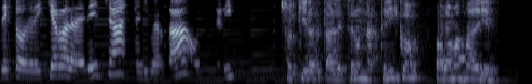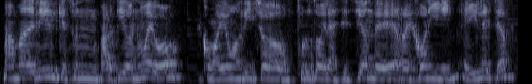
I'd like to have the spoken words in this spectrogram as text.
esto, de la izquierda a la derecha, la libertad o el socialismo. Yo quiero establecer un asterisco para Más Madrid. Más Madrid, que es un partido nuevo, como habíamos dicho, fruto de la decisión de Rejón y, e Iglesias,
